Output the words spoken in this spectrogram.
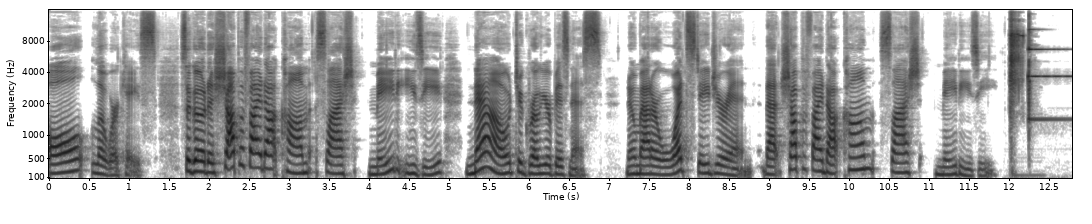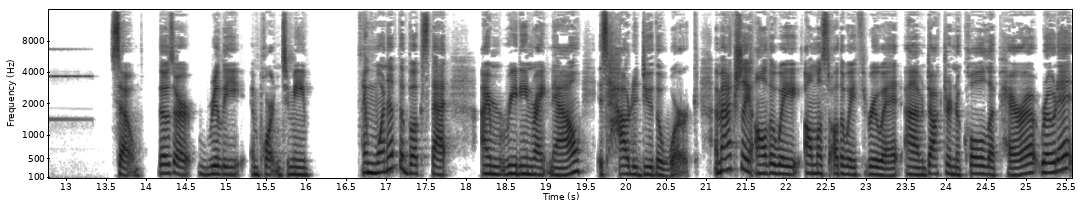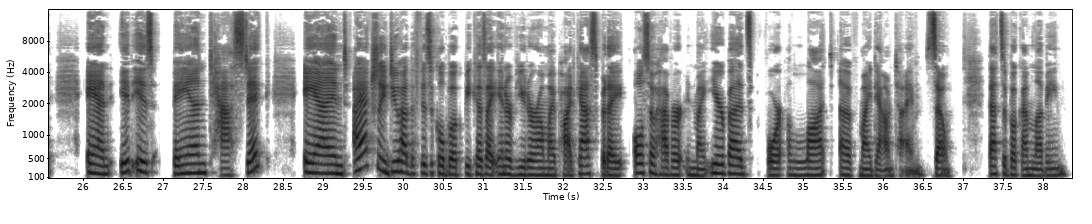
all lowercase. So go to shopify.com slash made easy now to grow your business, no matter what stage you're in. That's shopify.com slash made easy. So those are really important to me. And one of the books that I'm reading right now is How to Do the Work. I'm actually all the way, almost all the way through it. Um, Dr. Nicole LePera wrote it and it is fantastic. And I actually do have the physical book because I interviewed her on my podcast, but I also have her in my earbuds for a lot of my downtime. So that's a book I'm loving.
